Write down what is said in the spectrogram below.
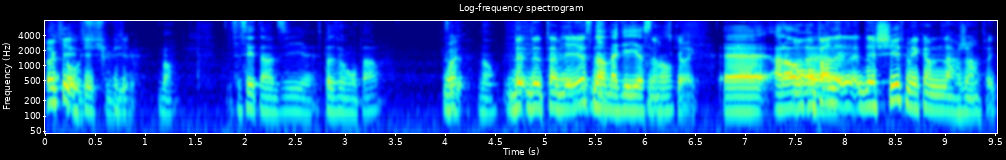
Ok, oh, je suis vieux. Bon. Ceci étant dit, euh, c'est pas de ça qu'on parle. Ouais. de- Non. De, de ta vieillesse? Non, ma vieillesse, non. c'est correct. Euh, alors, on, on euh, parle de, de chiffres, mais comme d'argent. Fait. que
